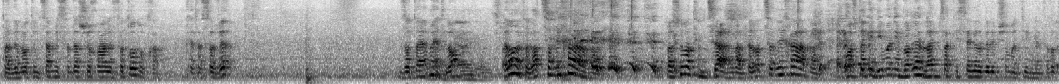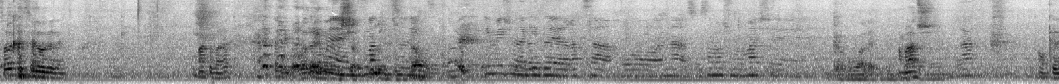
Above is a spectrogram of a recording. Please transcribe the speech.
אתה גם לא תמצא מסעדה שיכולה לפתות אותך, כי אתה שבע. זאת האמת, לא? אה. לא, אתה לא צריך אהבה. לא שלא תמצא אהבה, אתה לא צריך אהבה. כמו שתגיד, אם אני בריא, אני לא אמצא כיסא גלגלים שמתאים לי, אתה לא צריך כיסא גלגלים. מה את אומרת? אני לא יודע אם אני שפוי מישהו נגיד רצח או אנס, או עושה משהו ממש אה, גרוע לב. ממש? רע, אוקיי.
